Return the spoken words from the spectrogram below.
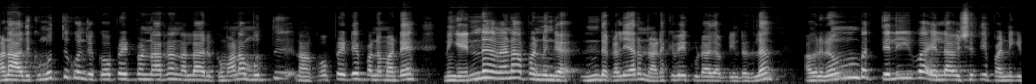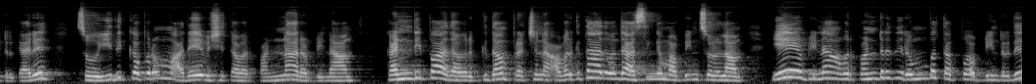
ஆனால் அதுக்கு முத்து கொஞ்சம் கோஆப்ரேட் பண்ணாருன்னா நல்லா இருக்கும். ஆனால் முத்து நான் கோஆப்ரேட்டே பண்ண மாட்டேன். நீங்கள் என்ன வேணால் பண்ணுங்கள் இந்த கல்யாணம் நடக்கவே கூடாது அப்படின்றதுல அவர் ரொம்ப தெளிவாக எல்லா விஷயத்தையும் பண்ணிக்கிட்டு இருக்காரு. ஸோ இதுக்கப்புறம் அதே விஷயத்தை அவர் பண்ணார் அப்படின்னா கண்டிப்பாக அது அவருக்கு தான் பிரச்சனை. அவருக்கு தான் அது வந்து அசிங்கம் அப்படின்னு சொல்லலாம். ஏன் அப்படின்னா அவர் பண்ணுறது ரொம்ப தப்பு அப்படின்றது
